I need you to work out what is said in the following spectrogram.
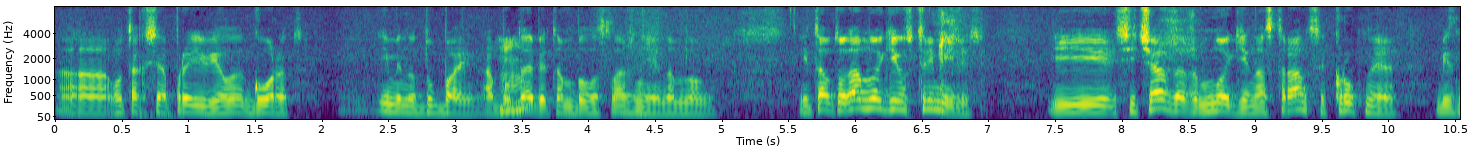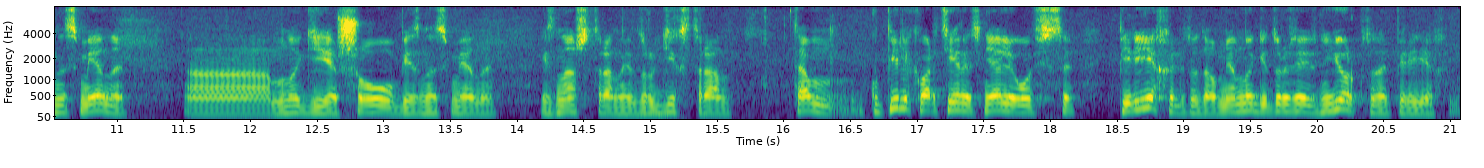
э, вот так себя проявила, город, именно Дубай. Абу-Даби там было сложнее намного. И там туда многие устремились. И сейчас даже многие иностранцы, крупные бизнесмены, э, многие шоу-бизнесмены из нашей страны, из других стран, там купили квартиры, сняли офисы, переехали туда. У меня многие друзья из Нью-Йорка туда переехали.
